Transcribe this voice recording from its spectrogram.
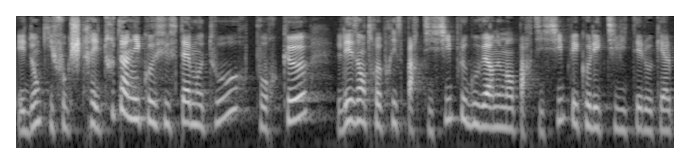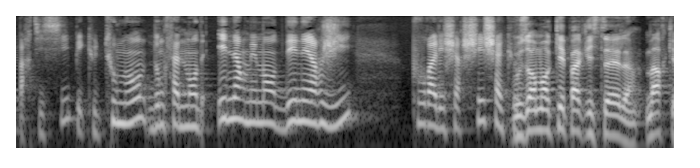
Et donc, il faut que je crée tout un écosystème autour pour que les entreprises participent, le gouvernement participe, les collectivités locales participent et que tout le monde. Donc, ça demande énormément d'énergie pour aller chercher chacun. Vous en manquez pas, Christelle. Marc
